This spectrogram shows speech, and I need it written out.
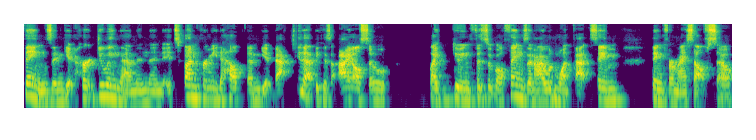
things and get hurt doing them. And then it's fun for me to help them get back to that because i also like doing physical things and i would want that same thing for myself. So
